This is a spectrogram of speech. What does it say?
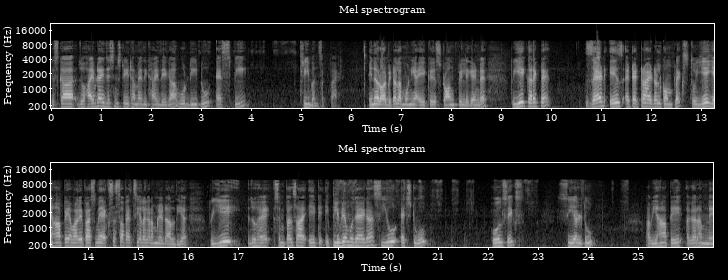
इसका जो हाइब्रिडाइजेशन स्टेट हमें दिखाई देगा, वो d two s p three बन सकता है। इनर ऑर्बिटल अमोनिया एक स्ट्रॉन्ग लिगेंड है। तो ये करेक्ट है। Z is a tetrahedral complex तो ये यहाँ पे हमारे पास में एक्सेस ऑफ़ एचसीएल अगर हमने डाल दिया। तो ये जो है सिंपल सा एक इक्लिवियम हो जाएगा C O H two O whole six C L two अब यहाँ पे अगर हमने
